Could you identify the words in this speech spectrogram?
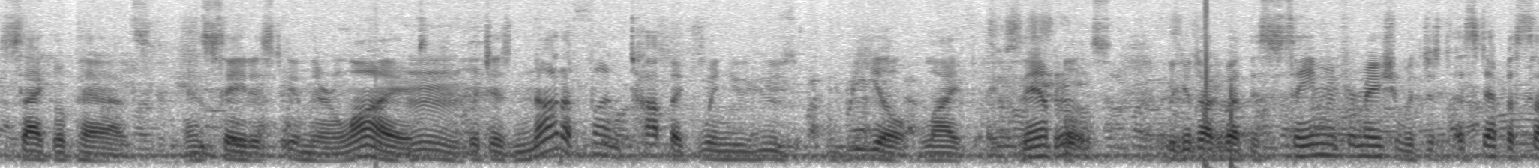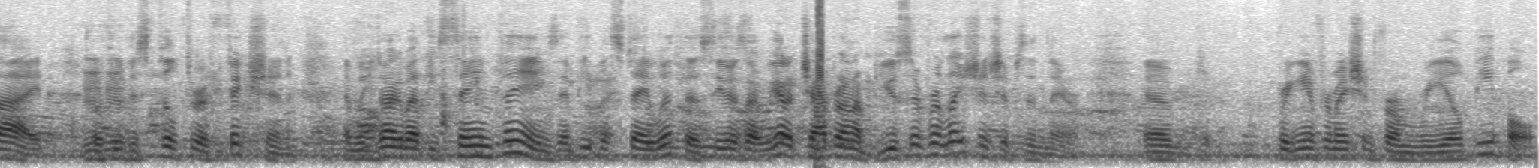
psychopaths and sadists in their lives, mm. which is not a fun topic when you use real life examples. We can talk about the same information with just a step aside, mm-hmm. or through this filter of fiction, and we can talk about these same things, and people stay with us. Even like we got a chapter on abusive relationships in there, uh, bringing information from real people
